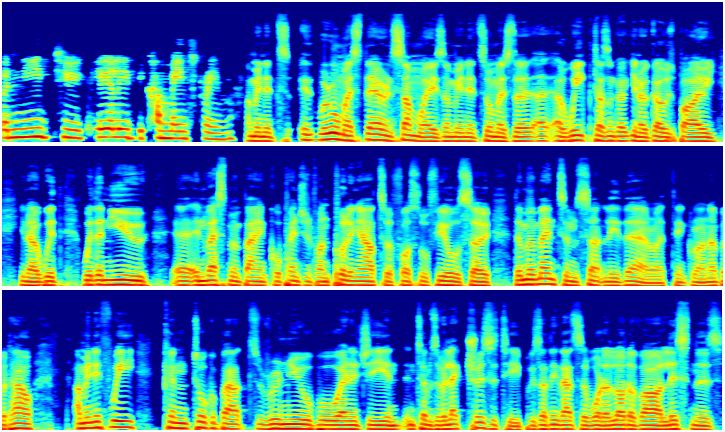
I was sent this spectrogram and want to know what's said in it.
but need to clearly become mainstream. I mean, it's it, we're almost there in some ways. I mean, it's almost a, a, week doesn't go, you know, goes by, you know, with with a new uh, investment bank or pension fund pulling out of fossil fuels. So the momentum's certainly there, I think, Rana. But how? I mean, if we can talk about renewable energy in, in terms of electricity, because I think that's what a lot of our listeners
